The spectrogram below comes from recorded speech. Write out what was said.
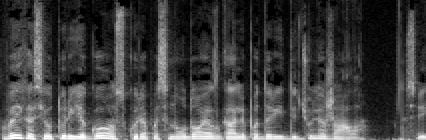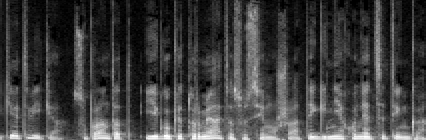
Vaikas jau turi jėgos, kurią pasinaudojęs gali padaryti didžiulę žalą. Sveiki atvykę. Suprantat, jeigu keturmetė susimuša, taigi nieko neatsitinka,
